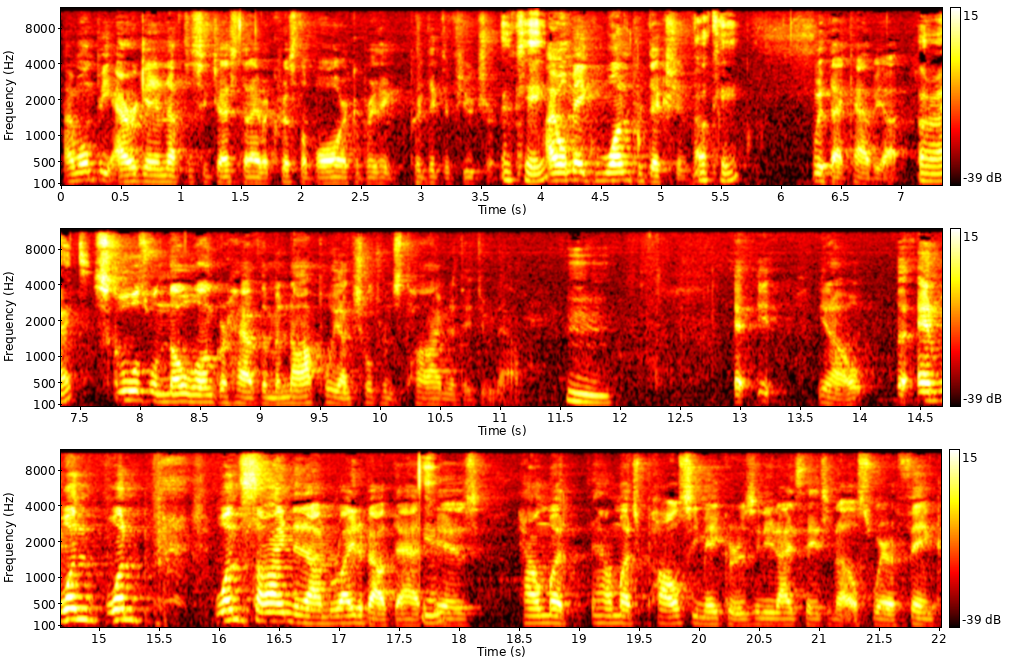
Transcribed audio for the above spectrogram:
I won't be arrogant enough to suggest that I have a crystal ball or can predict, predict the future. Okay. I will make one prediction Okay. with that caveat. All right. Schools will no longer have the monopoly on children's time that they do now. Hmm. It- it- you know, and one one one sign that I'm right about that is Yeah. how much how much policymakers in the United States and elsewhere think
